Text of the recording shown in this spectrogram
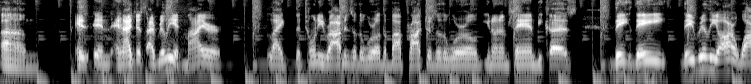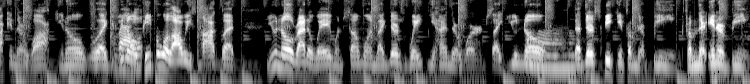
Um, and and I just I really admire like the Tony Robbins of the world, the Bob Proctors of the world. You know what I'm saying? Because they they they really are walking their walk. You know, like you know people will always talk, but you know right away when someone like there's weight behind their words. Like you know Mhm. that they're speaking from their being, from their inner being.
